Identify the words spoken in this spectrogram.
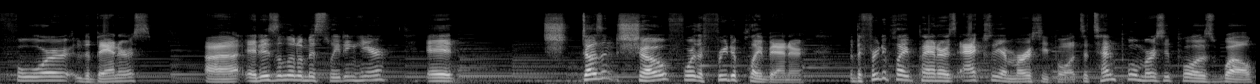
for the banners, uh, it is a little misleading here. It sh doesn't show for the free-to-play banner, but the free-to-play banner is actually a mercy pull. It's a 10-pull mercy pull as well,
